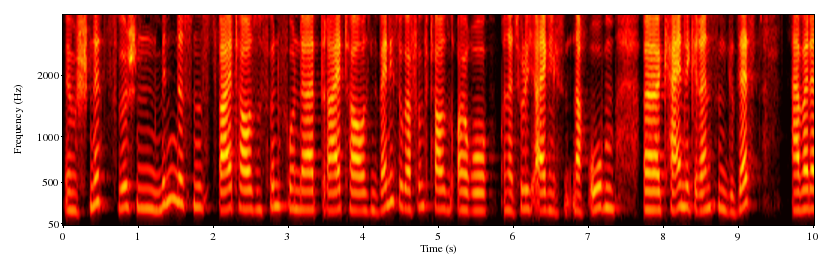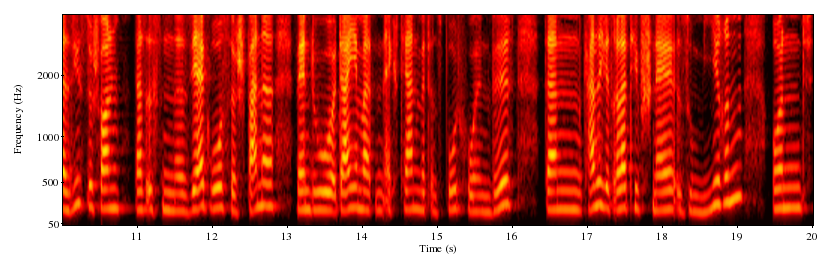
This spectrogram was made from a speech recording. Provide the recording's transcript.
im Schnitt zwischen mindestens 2500, 3000, wenn nicht sogar 5000 Euro. Und natürlich eigentlich sind nach oben äh, keine Grenzen gesetzt. Aber da siehst du schon, das ist eine sehr große Spanne. Wenn du da jemanden extern mit ins Boot holen willst, dann kann sich das relativ schnell summieren. Und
